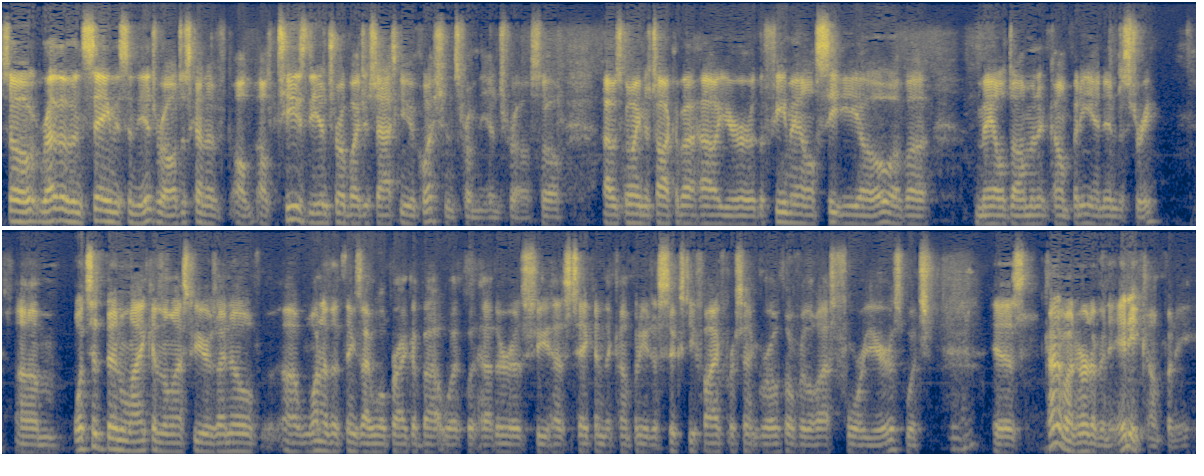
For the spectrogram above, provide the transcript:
So rather than saying this in the intro, I'll just kind of, I'll, I'll tease the intro by just asking you questions from the intro. So I was going to talk about how you're the female CEO of a male dominant company and industry. Um, what's it been like in the last few years? I know uh, one of the things I will brag about with, with Heather is she has taken the company to 65% growth over the last four years, which mm-hmm. is kind of unheard of in any company,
